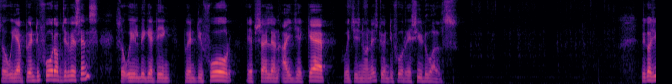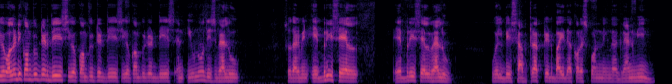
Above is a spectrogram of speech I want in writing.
So, we have 24 observations. So, we will be getting 24 epsilon i j cap which is known as 24 residuals. Because you have already computed this, you have computed this, you have computed this and you know this value so, that means every cell every cell value will be subtracted by the corresponding the grand mean,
